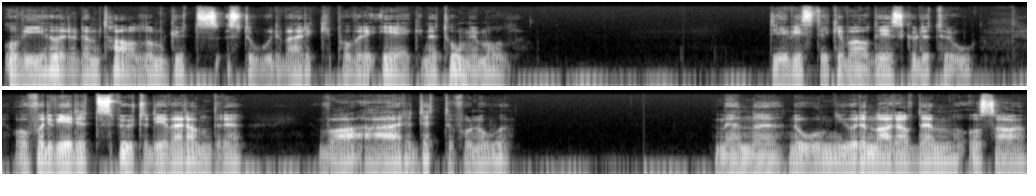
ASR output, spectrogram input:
og vi hører dem tale om Guds storverk på våre egne tungemål. De visste ikke hva de skulle tro, og forvirret spurte de hverandre, Hva er dette for noe? Men eh, noen gjorde narr av dem og sa,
